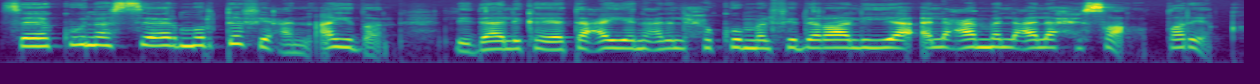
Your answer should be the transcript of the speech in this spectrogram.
سيكون السعر مرتفعا أيضا. لذلك يتعين على الحكومة الفيدرالية العمل على حصار الطريق.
